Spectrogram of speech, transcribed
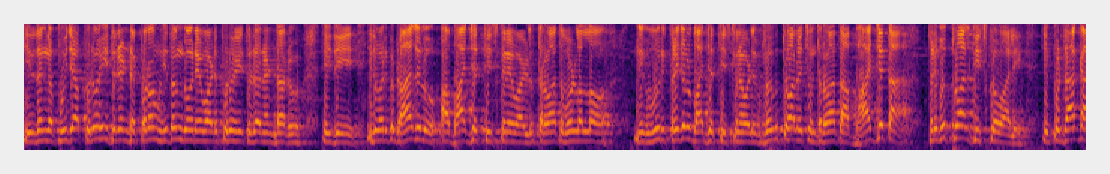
ఈ విధంగా పూజా పురోహితుడు అంటే పురోహితం కోరేవాడు పురోహితుడు అని అంటారు. ఇది ఇదివరకు రాజులు ఆ బాధ్యత తీసుకునేవాళ్ళు. తర్వాత ఊళ్ళల్లో నీకు ఊరి ప్రజలు బాధ్యత తీసుకునేవాళ్ళు. ప్రభుత్వాలు వచ్చిన తర్వాత ఆ బాధ్యత ప్రభుత్వాలు తీసుకోవాలి. ఇప్పుడు దాకా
